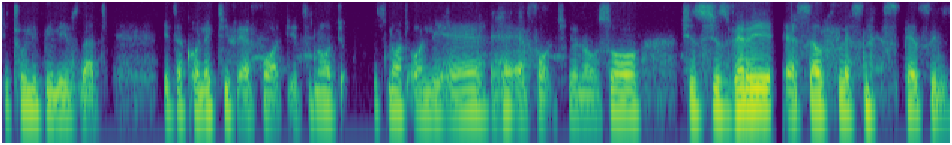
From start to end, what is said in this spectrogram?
she truly believes that it's a collective effort. It's not it's not only her her effort, you know. So she's she's very a selflessness person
